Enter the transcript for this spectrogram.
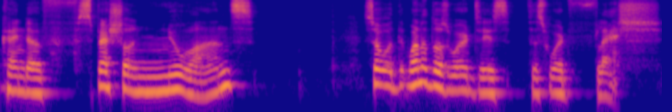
kind of special nuance. So, one of those words is this word flesh.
